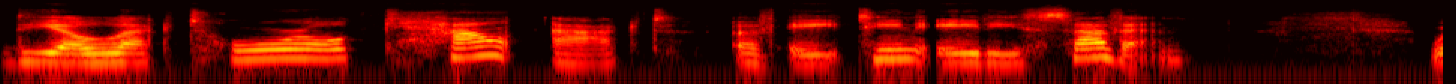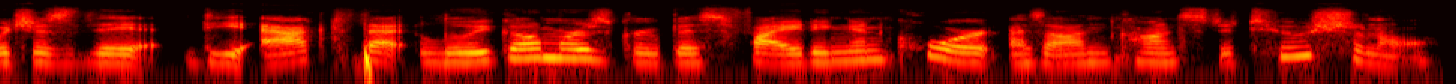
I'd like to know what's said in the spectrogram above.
the Electoral Count Act of 1887, which is the, the act that Louie Gohmert's group is fighting in court as unconstitutional,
